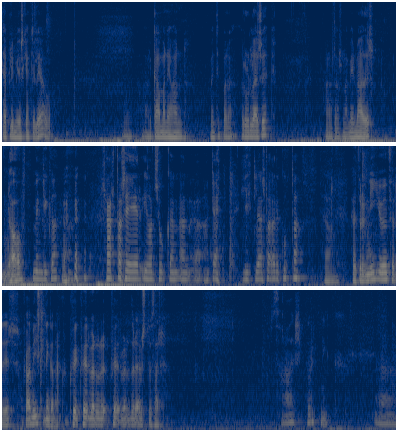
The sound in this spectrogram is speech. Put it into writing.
teflið mjög skemmtilega og, og það er gaman ef hann myndi bara rúla þessu upp. Það er alltaf svona minn maður já, minn líka. Hjarta segir Ívan Sjúk en, uh, hann gæti líklegast að verið gúta Já. þetta eru nýju umferðir. Hvað með Íslendingana, hver, hver, verður, hver verður efstu þar? Það er spurning. Uh,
